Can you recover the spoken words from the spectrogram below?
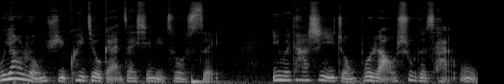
不要容许愧疚感在心里作祟，因为它是一种不饶恕的产物，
